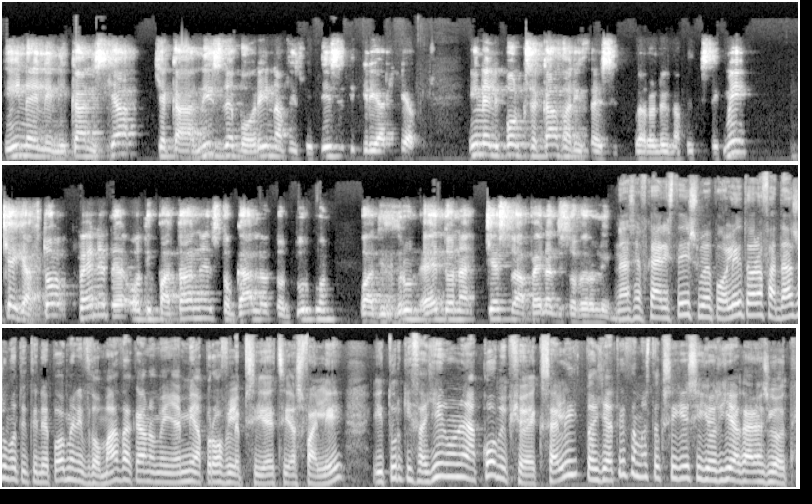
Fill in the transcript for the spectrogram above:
είναι ελληνικά νησιά και κανείς δεν μπορεί να αμφισβητήσει την κυριαρχία τους. Είναι λοιπόν ξεκάθαρη η θέση του Βερολίνου αυτή τη στιγμή και γι' αυτό φαίνεται ότι πατάνε στον κάλο των Τούρκων που αντιδρούν έντονα και στο απέναντι στο Βερολίνο. Να σε ευχαριστήσουμε πολύ. Τώρα φαντάζομαι ότι την επόμενη εβδομάδα κάνουμε μια πρόβλεψη έτσι ασφαλή. Οι Τούρκοι θα γίνουν ακόμη πιο έξαλλοι. Το γιατί θα μας το εξηγήσει η Γεωργία Γαραζιώτη.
